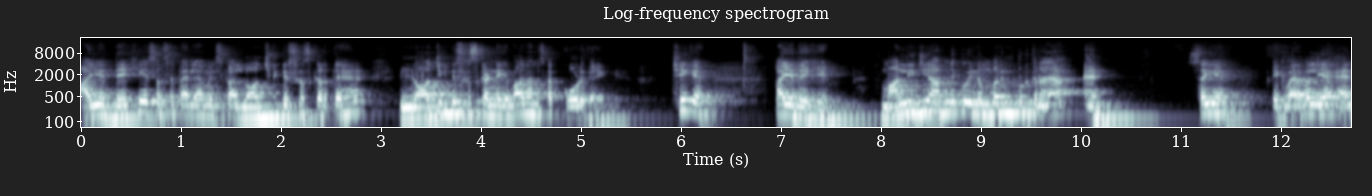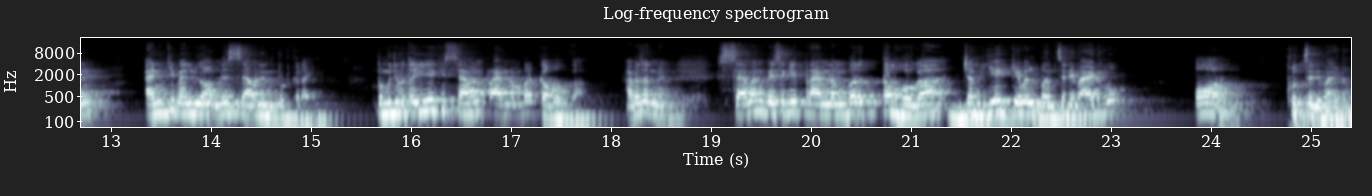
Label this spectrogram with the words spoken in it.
आइए देखिए, सबसे पहले हम इसका लॉजिक डिस्कस करते हैं। लॉजिक डिस्कस करने के बाद हम इसका कोड करेंगे। ठीक है? आइए देखिए। मान लीजिए आपने कोई नंबर इनपुट कराया एन सही है? एक वेरिएबल लिया एन एन की वैल्यू आपने सेवन इनपुट कराई। तो मुझे बताइए कि सेवन प्राइम नंबर कब होगा? में। सेवन बेसिकली प्राइम नंबर तब होगा जब ये केवल वन से डिवाइड हो। और खुद से डिवाइड हो।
